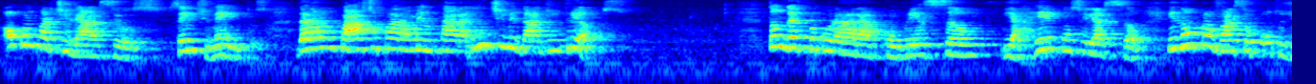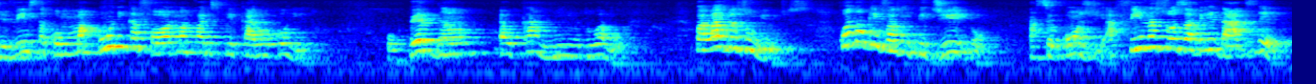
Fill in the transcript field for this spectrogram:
Ao compartilhar seus sentimentos, dará um passo para aumentar a intimidade entre ambos. Então deve procurar a compreensão e a reconciliação e não provar seu ponto de vista como uma única forma para explicar o ocorrido. O perdão é o caminho do amor. Palavras humildes. Quando alguém faz um pedido a seu cônjuge, afina suas habilidades dele.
